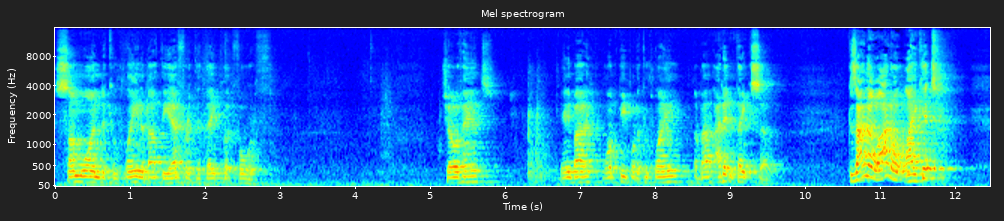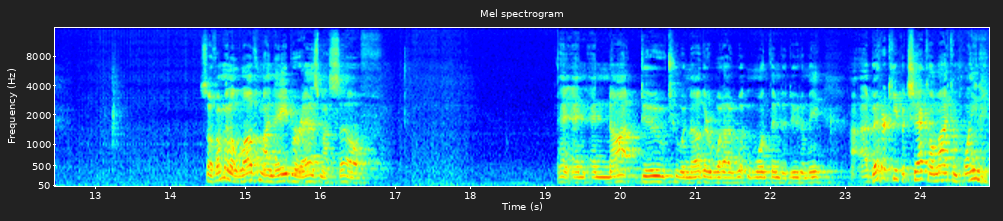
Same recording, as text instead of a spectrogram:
someone to complain about the effort that they put forth? Show of hands. Anybody want people to complain about? I didn't think so. Because I know I don't like it. So if I'm going to love my neighbor as myself and, and, not do to another what I wouldn't want them to do to me, I better keep a check on my complaining.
